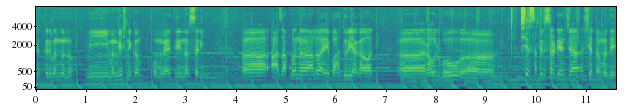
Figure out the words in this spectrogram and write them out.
शेतकरी बंधूंनो. मी मंगेश निकम ओम गायत्री नर्सरी. आज आपण आलो आहे बहादूर या गावात. राहुल भाऊ शिरसाट. शिरसाट यांच्या शेतामध्ये.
